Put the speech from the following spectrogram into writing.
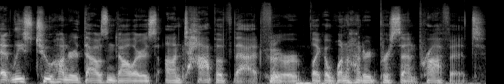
at least $200,000 on top of that for like a 100% profit.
